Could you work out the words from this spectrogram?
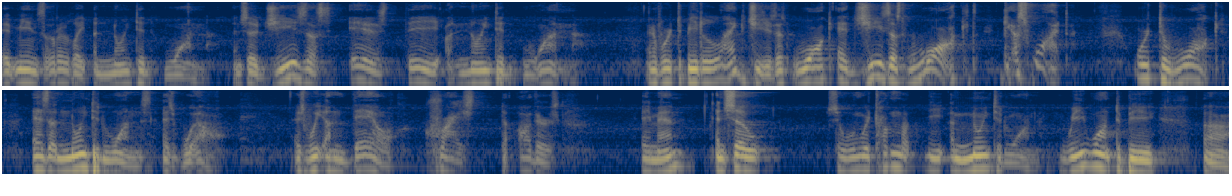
it means literally anointed one. And so Jesus is the anointed one. And if we're to be like Jesus, walk as Jesus walked, guess what? We're to walk as anointed ones as well, as we unveil Christ to others. Amen? And so, so when we're talking about the anointed one, we want to be uh,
